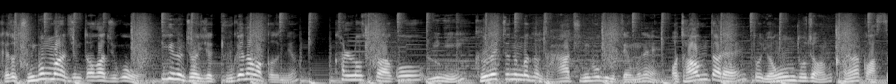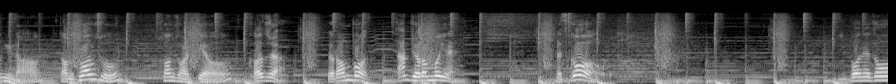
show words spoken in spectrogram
계속 중복만 지금 떠가지고 희귀는 저 이제 두 개 남았거든요 칼로스하고 위니 그 외 뜨는 것은 다 중복이기 때문에 어 다음 달에 또 영웅 도전 가능할 것 같습니다. 다음 소환수 소환수 할게요. 가자. 11번. 딱 11번이네. let's go 이번에도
